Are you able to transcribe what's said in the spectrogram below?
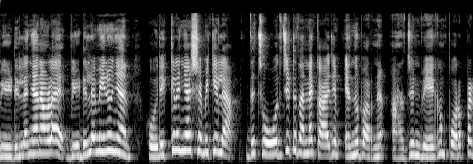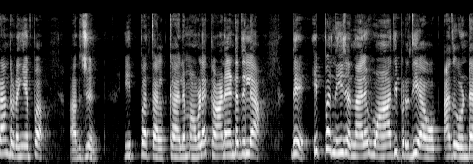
വീടില്ല ഞാൻ അവളെ വീടില്ല മീനു ഞാൻ. ഒരിക്കലും ഞാൻ ക്ഷമിക്കില്ല. ഇത് ചോദിച്ചിട്ട് തന്നെ കാര്യം എന്ന് പറഞ്ഞ് അർജുൻ വേഗം പുറപ്പെടാൻ തുടങ്ങിയപ്പോൾ അർജുൻ ഇപ്പം തൽക്കാലം അവളെ കാണേണ്ടതില്ല. ദേ ഇപ്പം നീ ചെന്നാലും വാദി പ്രതിയാവും അതുകൊണ്ട്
